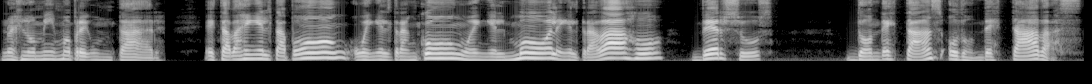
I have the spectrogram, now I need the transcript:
No es lo mismo preguntar, ¿estabas en el tapón o en el trancón o en el mall, en el trabajo? versus ¿dónde estás o dónde estabas?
